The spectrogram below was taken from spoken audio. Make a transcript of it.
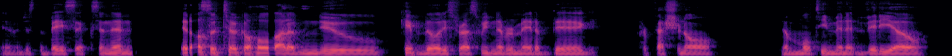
You know, just the basics. And then it also took a whole lot of new capabilities for us. We'd never made a big professional, you know, multi-minute video.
